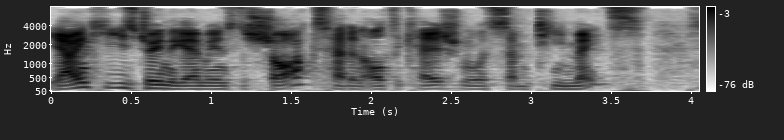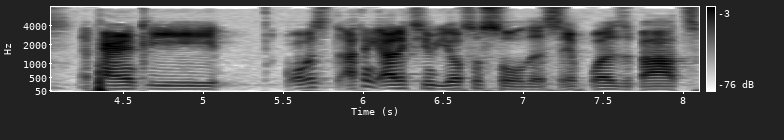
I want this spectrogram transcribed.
Jantjies during the game against the Sharks had an altercation with some teammates. Apparently, what was I think Alex, you also saw this. It was about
